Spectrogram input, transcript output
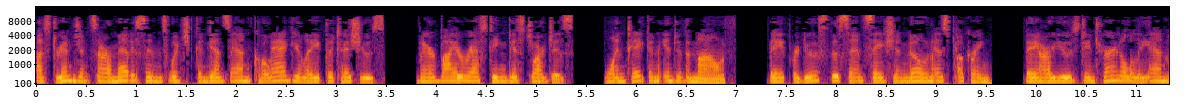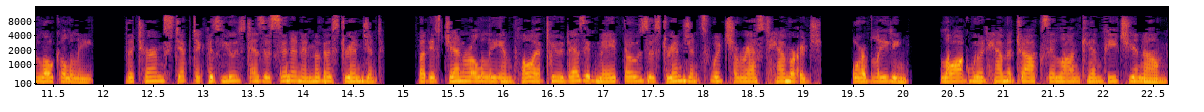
Astringents are medicines which condense and coagulate the tissues, thereby arresting discharges. When taken into the mouth, they produce the sensation known as puckering. They are used internally and locally. The term styptic is used as a synonym of astringent, but is generally employed to designate those astringents which arrest hemorrhage or bleeding. Logwood hematoxylon campechianum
